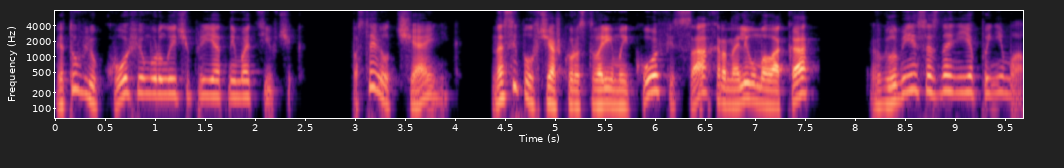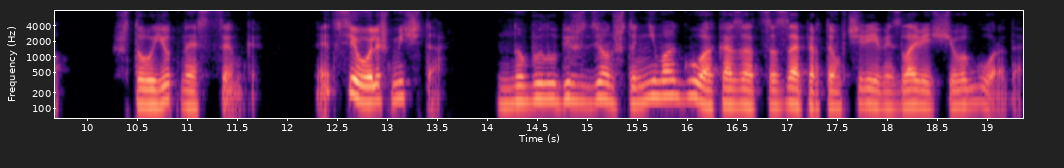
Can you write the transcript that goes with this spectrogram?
готовлю кофе, мурлыча приятный мотивчик, поставил чайник, насыпал в чашку растворимый кофе, сахар, налил молока. В глубине сознания я понимал, что уютная сценка — это всего лишь мечта. Но был убежден, что не могу оказаться запертым в чреве зловещего города,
